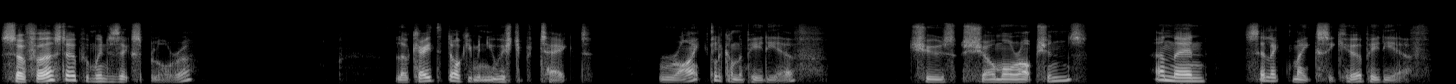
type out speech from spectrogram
So first open Windows Explorer, locate the document you wish to protect, right click on the PDF, choose Show More Options, and then select Make Secure PDF.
